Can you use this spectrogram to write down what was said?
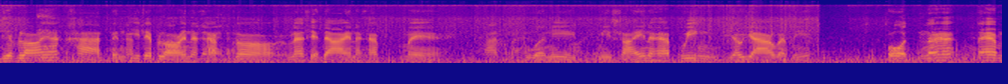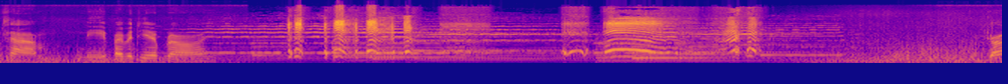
เรียบร้อยฮะขาดเป็นที่เรียบร้อยนะครับ ก็น่าเสียดายนะครับ แม่ตัวนี่มีไซส์นะครับ วิ่งยาวๆแบบนี้ อดนะฮะแต้มสามหนีไปเป็นที่เรียบร้อยก็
